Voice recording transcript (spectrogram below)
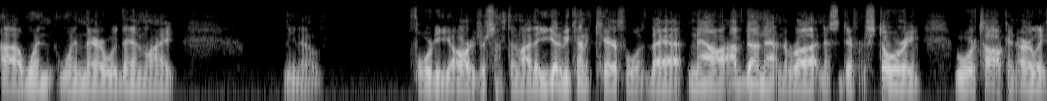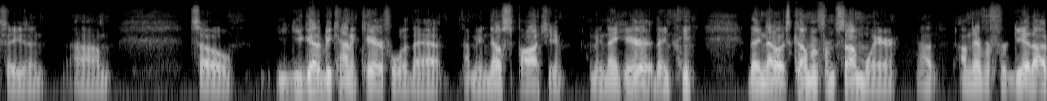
uh, when when they're within like you know 40 yards or something like that. You got to be kind of careful with that. Now, I've done that in the rut, and it's a different story. But we're talking early season, um, so you, you got to be kind of careful with that. I mean, they'll spot you. I mean, they hear it. They they know it's coming from somewhere. I, will never forget. I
